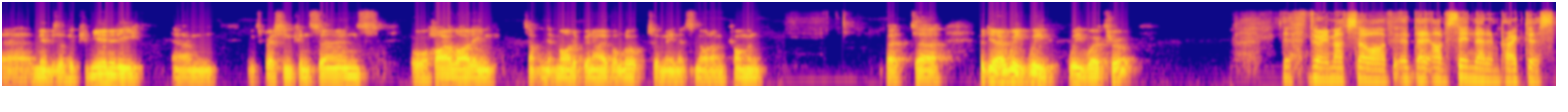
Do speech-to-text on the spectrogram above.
uh, members of the community um, expressing concerns or highlighting something that might have been overlooked. I mean, it's not uncommon, but uh, but you know we we we work through it. Very much so. I've I've seen that in practice.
